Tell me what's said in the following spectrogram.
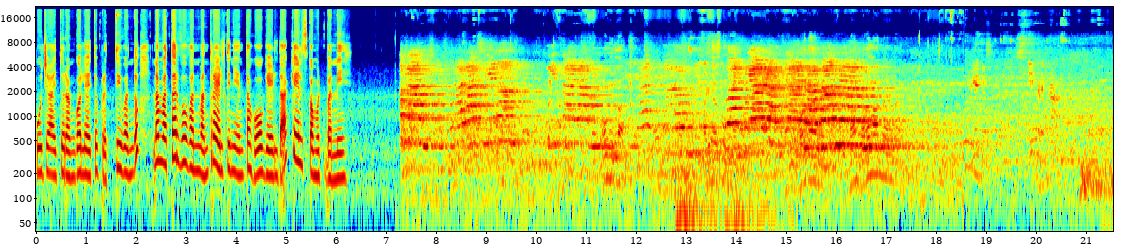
ಪೂಜೆ ಆಯಿತು, ರಂಗೋಲಿ ಆಯಿತು, ಪ್ರತಿಯೊಂದು. ನಮ್ಮ ಹತ್ತರ್ವು ಒಂದು ಮಂತ್ರ ಹೇಳ್ತೀನಿ ಅಂತ ಹೋಗಿ ಹೇಳ್ದಾಗ ಕೇಳಿಸ್ಕೊಂಬಿಟ್ಟು ಬನ್ನಿ ಅವನಿಲ್ಲ ಐದು ನಾನು ಬರಲ್ಲ ಅಂತ ಹೇಳಿದೆ ಎಲ್ಲ ಮುಗಿಸ್ಕೊಂಡು ಬಂದ್ವಿ ನೋಡಿ ಇವ್ರ ಆಟ ಅಲ್ಲಿ ನೋಡು ಅಮ್ಮನ್ ನೋಡು ಅಮ್ಮನ್ ನೋಡು ಆ ಕಡೆ ನೋಡು ಇಲ್ಲಿ ನೋಡ್ರು ಏ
